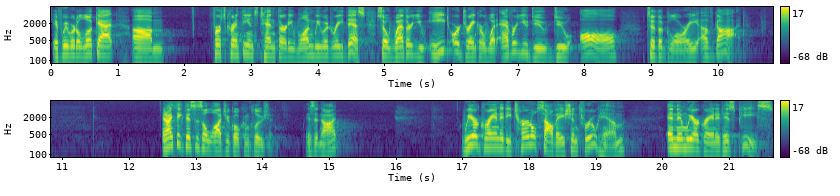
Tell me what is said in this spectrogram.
If we were to look at um, 1 Corinthians 10:31, we would read this. So whether you eat or drink or whatever you do, do all to the glory of God. And I think this is a logical conclusion, is it not? We are granted eternal salvation through him, and then we are granted his peace.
